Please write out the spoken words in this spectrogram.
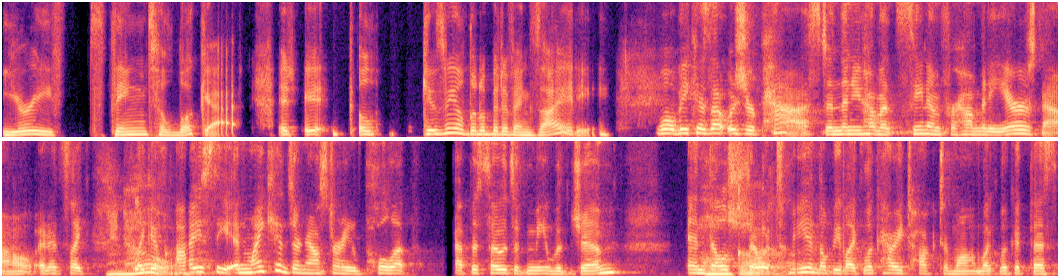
eerie thing to look at. It it uh, gives me a little bit of anxiety. Well, because that was your past, and then you haven't seen him for how many years now, and it's like like if I see, and my kids are now starting to pull up episodes of me with Jim and they'll oh, show it to me and they'll be like look how he talked to mom. Like look at this.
